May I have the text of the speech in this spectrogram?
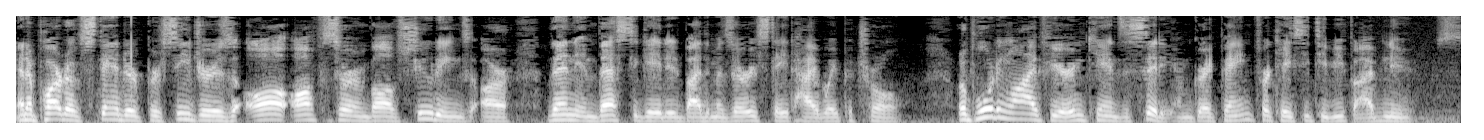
And a part of standard procedure is all officer involved shootings are then investigated by the Missouri State Highway Patrol. Reporting live here in Kansas City, I'm Greg Payne for KCTV 5 News.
